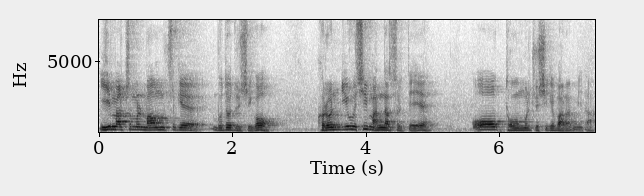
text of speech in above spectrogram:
이 말씀을 마음속에 묻어두시고 그런 이웃이 만났을 때에 꼭 도움을 주시기 바랍니다.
